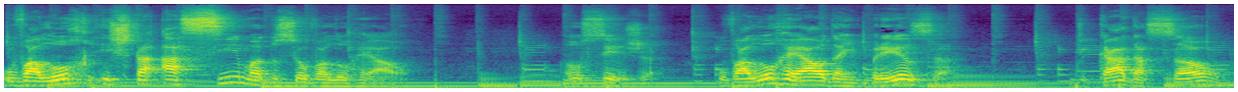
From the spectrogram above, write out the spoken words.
o valor está acima do seu valor real. Ou seja, o valor real da empresa de cada ação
